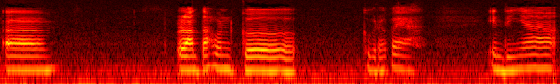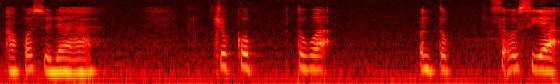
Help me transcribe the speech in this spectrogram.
Um, ulang tahun ke ke berapa ya? Intinya aku sudah cukup tua untuk seusia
